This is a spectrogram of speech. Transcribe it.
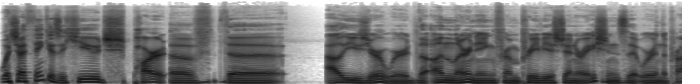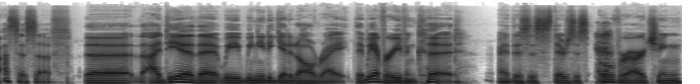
Which I think is a huge part of the I'll use your word, the unlearning from previous generations that we're in the process of. The the idea that we we need to get it all right, that we ever even could. Right? There's this there's this overarching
